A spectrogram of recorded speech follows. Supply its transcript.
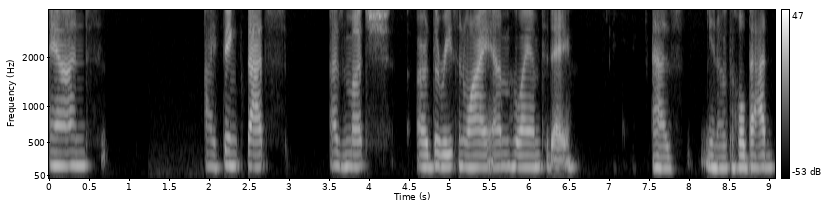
and I think that's as much uh, the reason why I am who I am today as, you know, the whole bad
